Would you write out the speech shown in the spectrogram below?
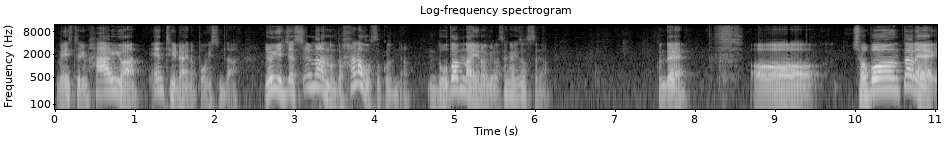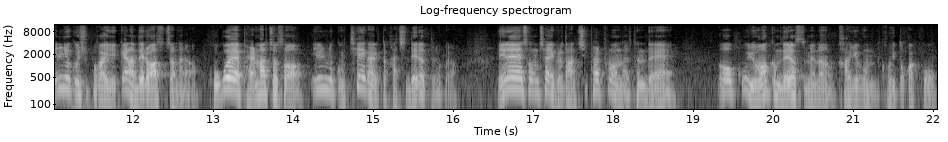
mainstream 하위와 entry 라인업 보겠습니다. 여기 진짜 쓸만한 놈들 하나도 없었거든요. 노답 라인업이라 생각했었어요. 근데 어 저번 달에 1660 슈퍼 가격이 꽤나 내려왔었잖아요 그거에 발맞춰서 1660 Ti 가격도 같이 내렸더라고요 얘네 성 차이 그래도 한 7, 8%는 날 텐데 어, 그 요만큼 내렸으면은 가격은 거의 똑같고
